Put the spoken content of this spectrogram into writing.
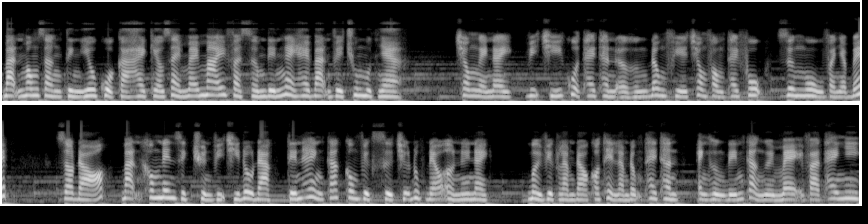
Bạn mong rằng tình yêu của cả hai kéo dài mãi mãi và sớm đến ngày hai bạn về chung một nhà. Trong ngày này, vị trí của thai thần ở hướng đông phía trong phòng thai phụ, giường ngủ và nhà bếp. Do đó, bạn không nên dịch chuyển vị trí đồ đạc, tiến hành các công việc sửa chữa đục đẽo ở nơi này. Bởi việc làm đó có thể làm động thai thần, ảnh hưởng đến cả người mẹ và thai nhi.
